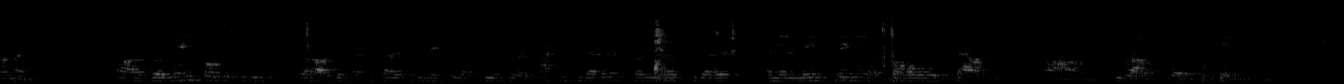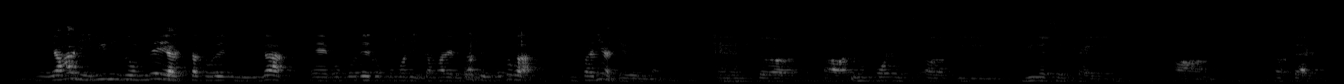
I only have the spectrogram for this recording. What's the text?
考えます Uh, the main focus of these, uh, this exercise is to make sure that students are attacking together, starting notes together, and then maintaining a solid sound um, throughout the. でやはりユニゾンでやったトレーニングが、えーここでどこまで生かされるかということが実際には重要になります And the uh, importance of the unison training um, affects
